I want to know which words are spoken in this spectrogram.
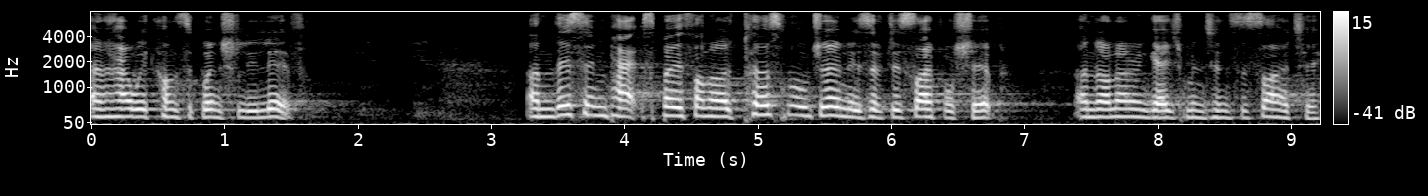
and how we consequentially live. And this impacts both on our personal journeys of discipleship and on our engagement in society.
